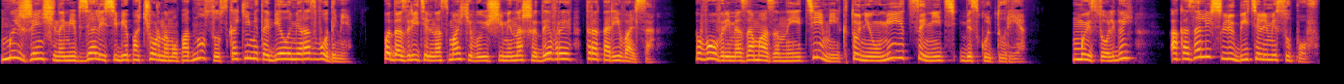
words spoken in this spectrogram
Мы с женщинами взяли себе по черному подносу с какими-то белыми разводами, подозрительно смахивающими на шедевры тротари вальса – вовремя замазанные теми, кто не умеет ценить бескультурье. Мы с Ольгой оказались любителями супов.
